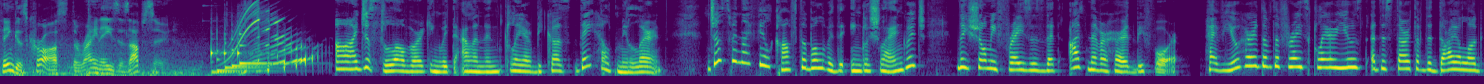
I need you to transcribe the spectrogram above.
Fingers crossed the rain eases up soon. Oh, I just love working with Alan and Claire because they help me learn. Just when I feel comfortable with the English language, they show me phrases that I've never heard before. Have you heard of the phrase Claire used at the start of the dialogue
